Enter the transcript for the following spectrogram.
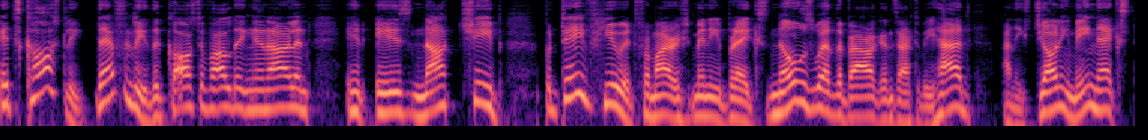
it's costly. Definitely, the cost of holidaying in Ireland it is not cheap. But Dave Hewitt from Irish Mini Breaks knows where the bargains are to be had, and he's joining me next.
